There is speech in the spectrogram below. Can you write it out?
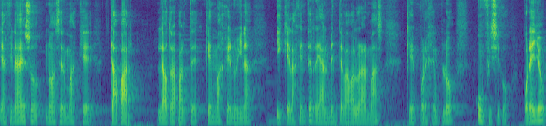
Y al final eso no va a ser más que tapar la otra parte que es más genuina y que la gente realmente va a valorar más que, por ejemplo, un físico. Por ello,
